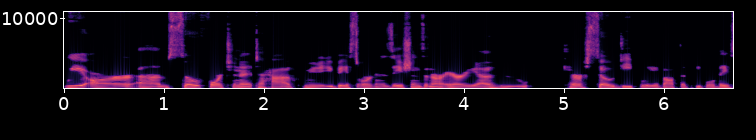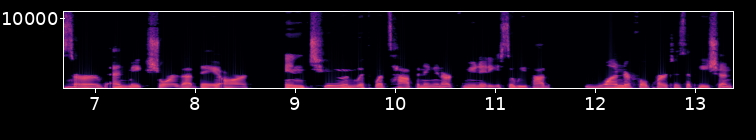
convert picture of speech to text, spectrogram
We are um, so fortunate to have community based organizations in our area who care so deeply about the people they serve and make sure that they are in tune with what's happening in our community. So we've had wonderful participation.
